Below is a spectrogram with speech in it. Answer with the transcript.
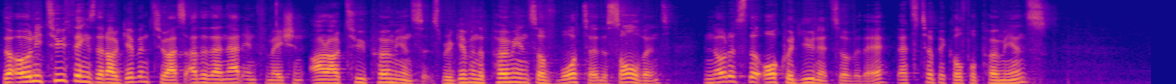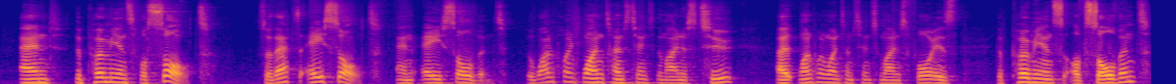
The only two things that are given to us other than that information are our two permeances. We're given the permeance of water, the solvent. Notice the awkward units over there. That's typical for permeance. And the permeance for salt. So that's a salt and a solvent. The 1.1 times 10 to the minus 2, uh, 1.1 times 10 to the minus 4 is the permeance of solvent.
